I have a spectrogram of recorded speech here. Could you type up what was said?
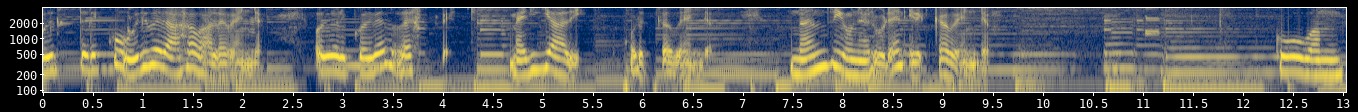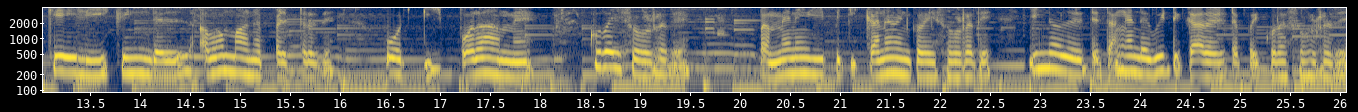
ஒருத்தருக்கு ஒருவராக வாழ வேண்டும். ஒருவருக்கொருவர் ரெஸ்பெக்ட் மரியாதை கொடுக்க வேண்டும். நன்றி உணர்வுடன் இருக்க வேண்டும். கோபம் கேலி கிண்டல் அவமானப்படுத்துறது போட்டி பொறாமை குறை சொல்கிறது இப்போ மனைவியை பற்றி கணவன் குறை சொல்கிறது இன்னொருத்த தங்கண்ட வீட்டுக்காரர்கிட்ட போய் குறை சொல்கிறது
